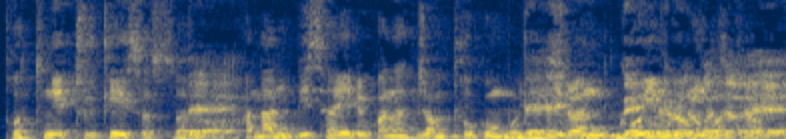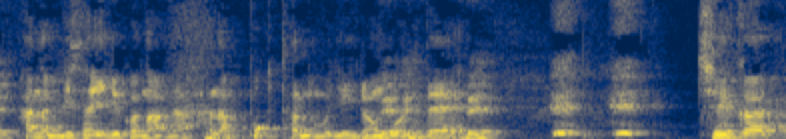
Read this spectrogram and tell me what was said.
버튼이 두 개 있었어요. 네. 하나는 미사일이고 하나는 점프고 뭐 네. 이런 네, 거의 뭐 이런 거죠. 거죠. 네. 하나 미사일이거나 하나, 하나 폭탄 뭐 이런 네, 건데 네. 제가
